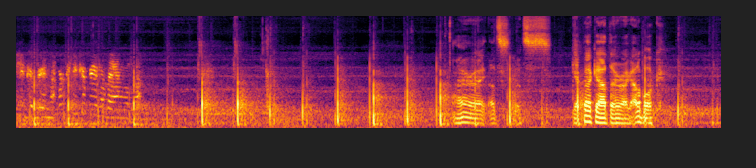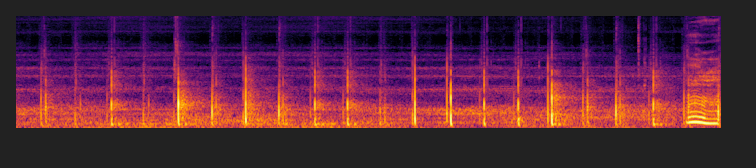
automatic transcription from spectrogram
He could be in the, he could be in the van with us. All right, let's let's get back out there. I got a book. All right.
